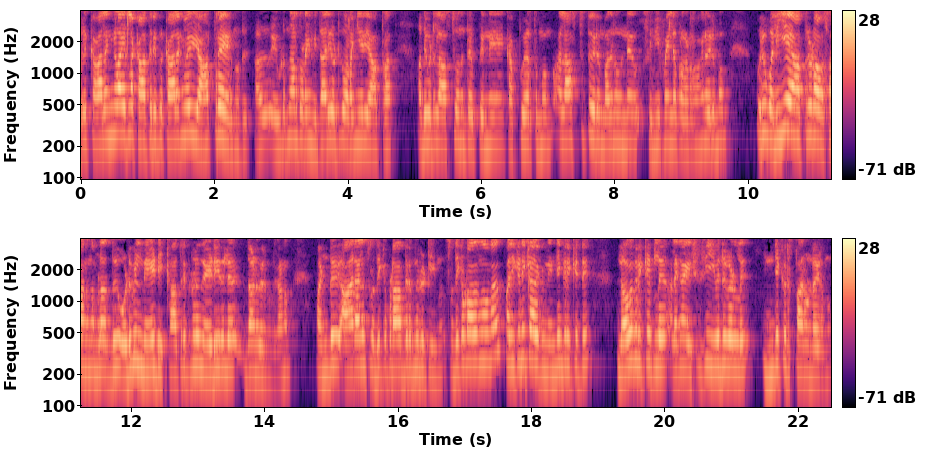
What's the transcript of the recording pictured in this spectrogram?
ഒരു കാലങ്ങളായിട്ടുള്ള കാത്തിരിപ്പ് കാലങ്ങളിൽ യാത്രയായിരുന്നു അത്. അത് എവിടെ നിന്നാണ് തുടങ്ങി മിതാലി തൊട്ട് തുടങ്ങിയ ഒരു യാത്ര. അത് ഇവിടെ ലാസ്റ്റ് വന്നിട്ട് പിന്നെ കപ്പ് ഉയർത്തുമ്പം ലാസ്റ്റ് വരുമ്പോൾ അതിന് മുന്നേ സെമി ഫൈനലിലെ പ്രകടനം അങ്ങനെ വരുമ്പം ഒരു വലിയ യാത്രയുടെ അവസാനം നമ്മൾ അത് ഒടുവിൽ നേടി കാത്തിരിപ്പിനുള്ളിൽ നേടിയതിൽ ഇതാണ് വരുന്നത്. കാരണം പണ്ട് ആരാലും ശ്രദ്ധിക്കപ്പെടാതിരുന്ന ഒരു ടീം ശ്രദ്ധിക്കപ്പെടാതെന്ന് പറഞ്ഞാൽ പരിഗണിക്കാതിരിക്കുന്നു. ഇന്ത്യൻ ക്രിക്കറ്റ് ലോക ക്രിക്കറ്റിൽ അല്ലെങ്കിൽ ഐ സി സി ഈവന്റുകളിൽ ഇന്ത്യയ്ക്ക് ഒരു സ്ഥാനം ഉണ്ടായിരുന്നു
